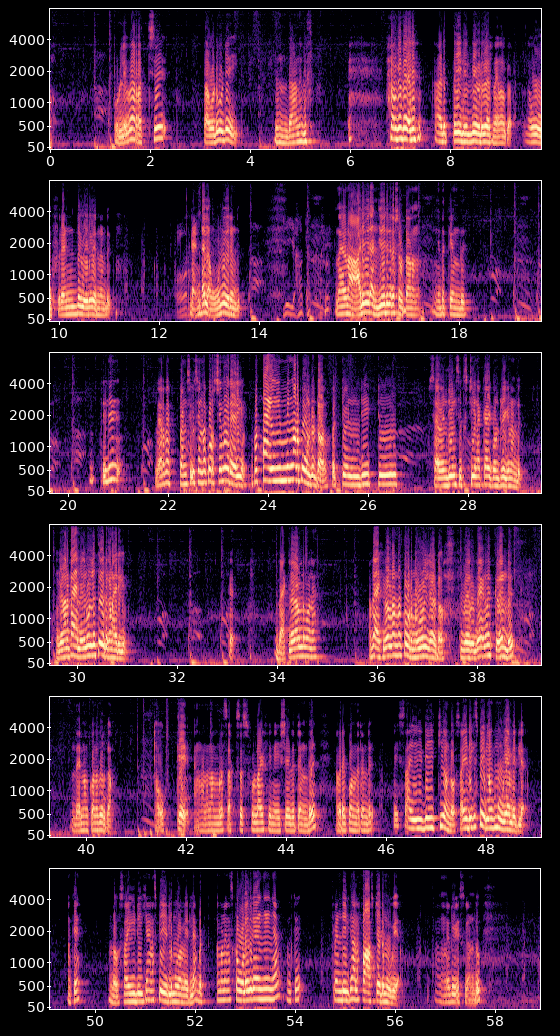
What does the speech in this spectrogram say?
പുള്ളി വിറച്ച് തവിട് പൊടിയായി. എന്താണിത് നമുക്കെന്തായാലും അടുത്ത എലിമ്പി എവിടെ വരണേ നോക്കാം. ഓ രണ്ട് പേര് വരുന്നുണ്ട്. രണ്ടല്ല മൂന്ന് പേരുണ്ട്. നേരെ നാല് പേര് അഞ്ചു പേര് രക്ഷപ്പെട്ടാണെന്ന് ഇതൊക്കെ എന്ത്? ഇതിൽ വേറെ വെപ്പൺസ് യൂസ് ചെയ്യുന്ന കുറച്ചും പേരായിരിക്കും. ഇപ്പൊ ടൈമിങ് അവിടെ പോകുന്നുണ്ട് കേട്ടോ ഇപ്പൊ ട്വന്റി ടു സെവന്റീൻ സിക്സ്റ്റീൻ ഒക്കെ ആയിക്കൊണ്ടിരിക്കുന്നുണ്ട്. നമുക്ക് നല്ല ടൈമിങ്ങിനുള്ളിൽ തീർക്കണമായിരിക്കും. ഓക്കെ ബാക്കിലൊരാളുണ്ട് മോനെ. ആ ബാക്കിലുള്ള എന്നാൽ തുറന്നു പോയില്ല കേട്ടോ. വെറുതെ അങ്ങനെ നിൽക്കുന്നുണ്ട് എന്തായാലും നമുക്ക് അവനെ തീർക്കാം. ഓക്കെ അങ്ങനെ നമ്മൾ സക്സസ്ഫുള്ളായി ഫിനിഷ് ചെയ്തിട്ടുണ്ട്. അവരെ കൊന്നിട്ടുണ്ട്. അപ്പോൾ ഈ സൈഡിലേക്ക് ഉണ്ടോ? സൈഡിക്ക് സ്പീഡിൽ നമുക്ക് മൂവ് ചെയ്യാൻ പറ്റില്ല. ഓക്കെ ഉണ്ടോ? സൈഡിക്ക് അങ്ങനെ സ്പീഡിൽ മൂവ് ചെയ്യാൻ പറ്റില്ല. ബട്ട് നമ്മളിങ്ങനെ സ്ക്രോൾ ചെയ്ത് കഴിഞ്ഞ് കഴിഞ്ഞാൽ നമുക്ക് ഫ്രണ്ടിലേക്ക് നല്ല ഫാസ്റ്റായിട്ട് മൂവ് ചെയ്യാം. അങ്ങനൊരു കേസ് കണ്ടു.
